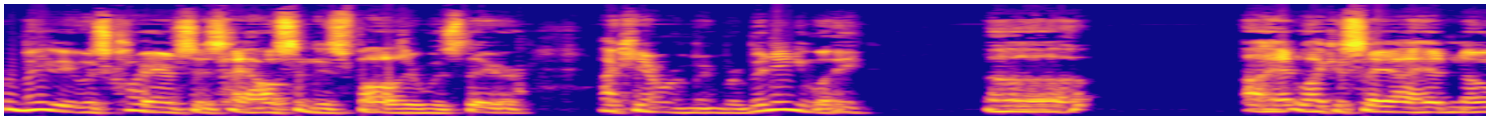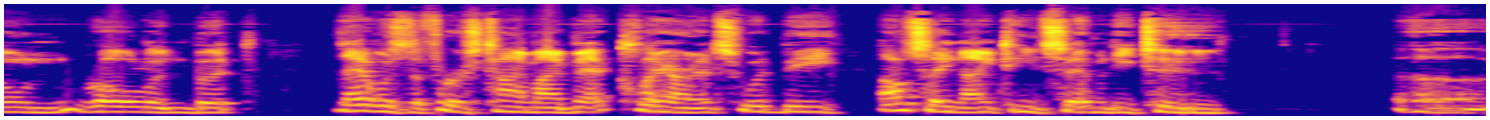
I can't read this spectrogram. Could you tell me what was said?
Or maybe it was Clarence's house and his father was there. I can't remember. But anyway, uh, I had, like I say, I had known Roland, but that was the first time I met Clarence. Would be I'll say 1972, uh,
